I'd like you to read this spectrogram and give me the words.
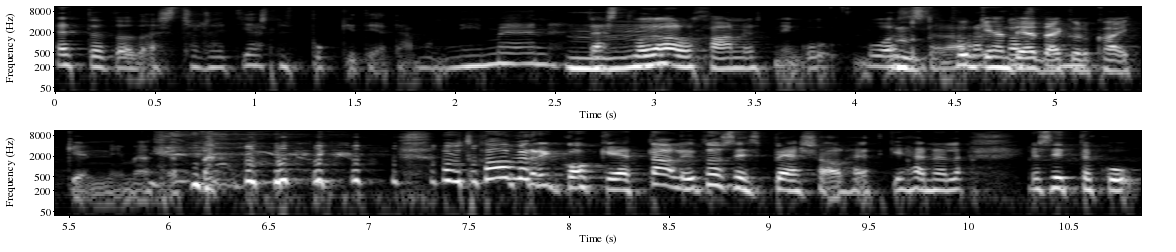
Että tota, sitten oli, että jes nyt pukki tietää mun nimen. Mm-hmm. Tästä voi alkaa nyt niin kuin Mutta pukkihan tietää kyllä kaikkien nimet. Että. No, mutta kaveri koki, että tämä oli tosi special hetki hänelle. Ja sitten kun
